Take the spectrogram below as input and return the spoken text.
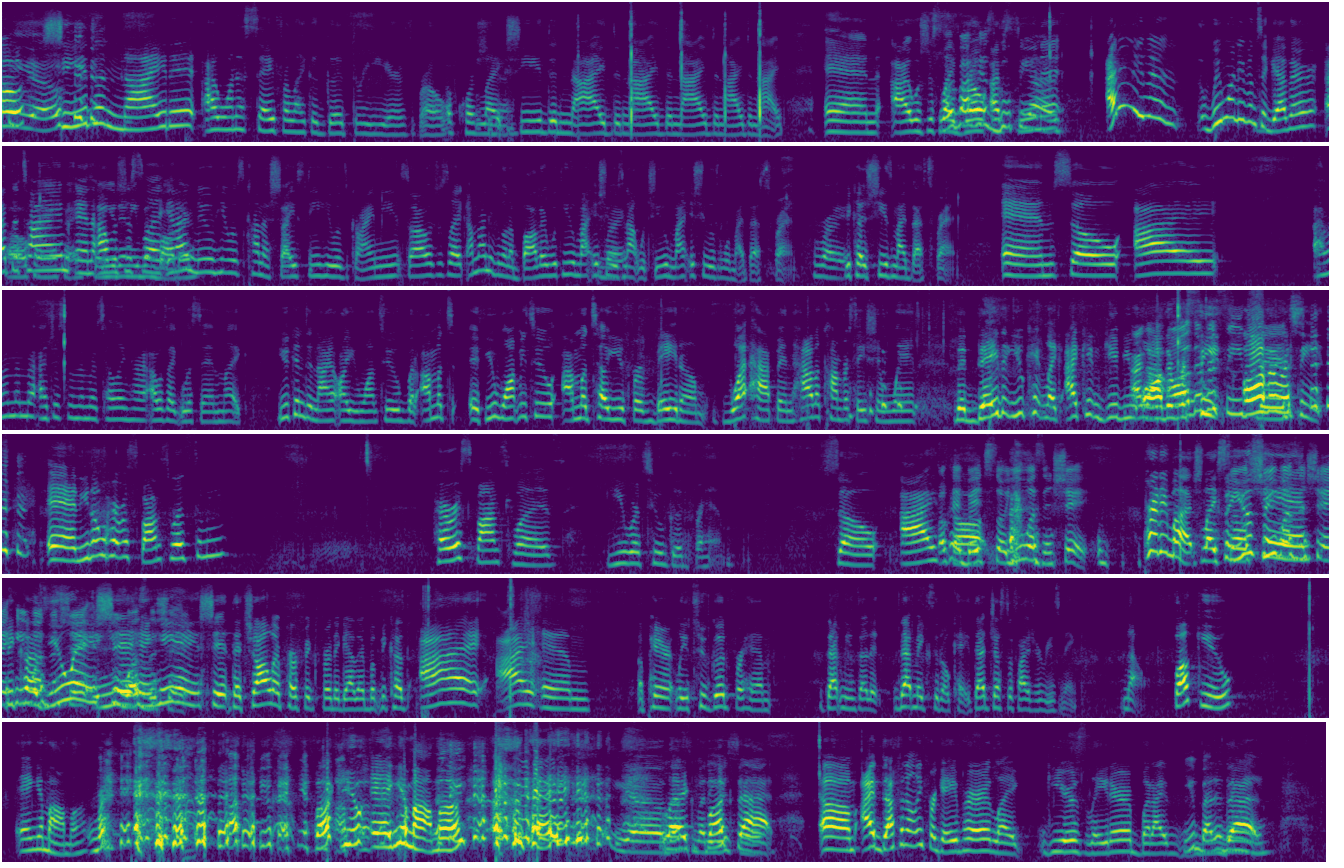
Oh, so she denied it. I want to say for like a good three years, bro. Of course she like did. she denied, denied, denied, denied, denied, and I was just What like, bro, I've seen it. I didn't even. We weren't even together at the Oh, okay, time, okay. and So I was just like, and I knew he was kind of shisty. He was grimy, so I was just like, I'm not even gonna bother with you. My issue is not with you. My issue is with my best friend, Right. Because she's my best friend, and so I I remember, I just remember telling her, I was like, listen, like, you can deny it all you want to, but I'm gonna, t- if you want me to, I'm gonna tell you verbatim what happened, how the conversation went, the day that you came. Like, I can give you all the all the receipts, receipts, all the receipts. and you know what her response was to me? Her response was, "You were too good for him." So I Okay, thought, bitch. So you wasn't shit. Pretty much. Like, so, So you saying shit, because you shit, ain't and shit and he shit. ain't shit that y'all are perfect for together, but because I I am apparently too good for him, that means that it that makes it okay. That justifies your reasoning. No. Fuck you and your mama. Right. Fuck you and your mama. okay? Yo, like that's funny fuck as shit. that. Um, I definitely forgave her like years later, but I You better than that, me.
